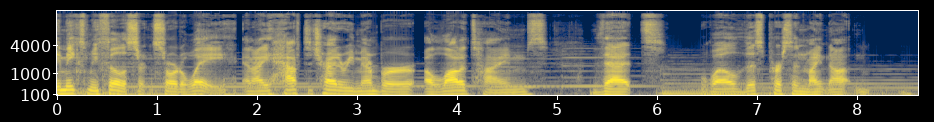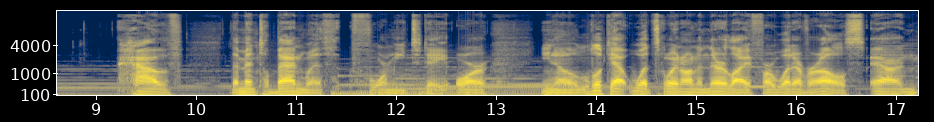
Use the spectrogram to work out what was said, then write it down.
it makes me feel a certain sort of way. And I have to try to remember a lot of times that, well, this person might not have the mental bandwidth for me today, or, you know, look at what's going on in their life or whatever else. And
